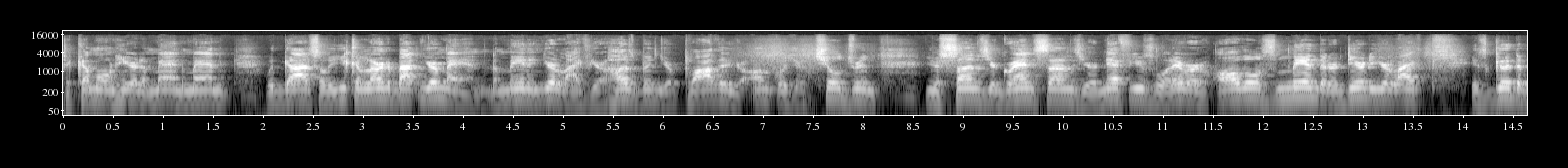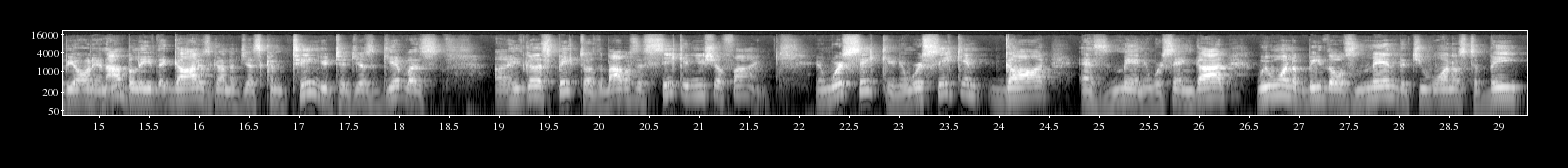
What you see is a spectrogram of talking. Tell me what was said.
to come on here to man to man with God so that you can learn about your man, the men in your life, your husband, your father, your uncles, your children, your sons, your grandsons, your nephews, whatever, all those men that are dear to your life. It's good to be on here. And I believe that God is going to just continue to just give us, uh, He's going to speak to us. The Bible says, Seek and you shall find. And we're seeking, and we're seeking God as men. And we're saying, God, we want to be those men that you want us to be.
